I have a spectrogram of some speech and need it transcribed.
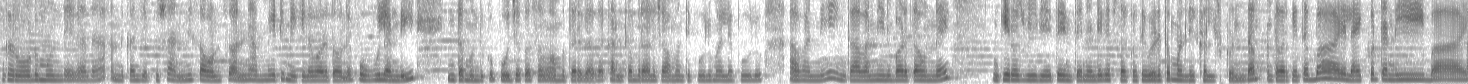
ఇంకా రోడ్డు ముందే కదా అందుకని చెప్పేసి అన్ని సౌండ్స్ అన్నీ అమ్మేటి మీకు వినబడుతూనే పువ్వులండి. ఇంత ముందుకు పూజ కోసం అమ్ముతారు కదా కనకాంబరాలు చామంతి పూలు మల్లెపూలు అవన్నీ ఇంకా అవన్నీ వినబడుతూ ఉన్నాయి. ఇంక ఈరోజు వీడియో అయితే ఇంతేనండి. రేపు సరికొత్త వీడియోతో మళ్ళీ కలుసుకుందాం. అంతవరకు అయితే బాయ్. లైక్ కొట్టండి. బాయ్.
